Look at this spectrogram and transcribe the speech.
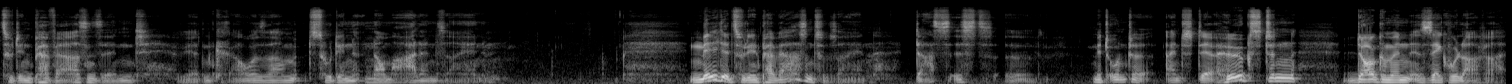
zu den Perversen sind, werden grausam zu den Normalen sein. Milde zu den Perversen zu sein, das ist äh, mitunter eins der höchsten Dogmen säkularer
